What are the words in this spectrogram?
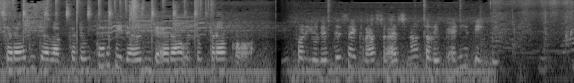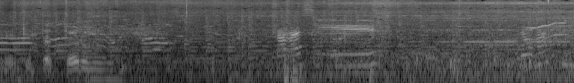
Berada di dalam gedung terminal di daerah untuk perokok. Before you leave the sector so as not to leave anything Oke, kita turun Terima kasih. Terima kasih.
